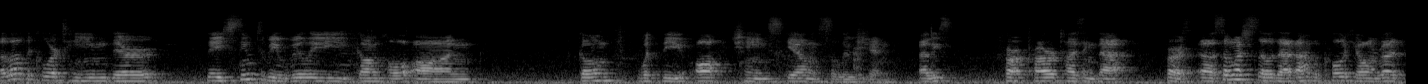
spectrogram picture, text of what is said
a lot of the core team, they're, they seem to be really gung ho on going with the off-chain scaling solution, at least pri- prioritizing that first. Uh, so much so that I have a quote here on Reddit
